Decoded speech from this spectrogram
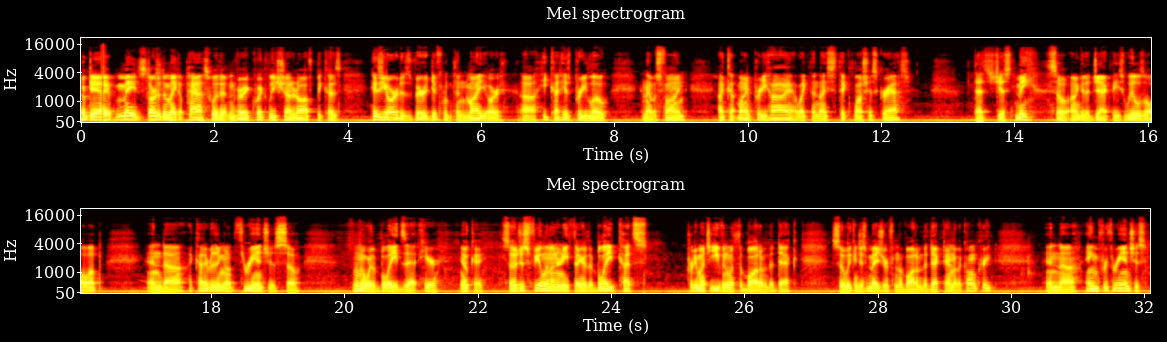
Okay, I made started to make a pass with it and very quickly shut it off because his yard is very different than my yard. Uh, he cut his pretty low, and that was fine. I cut mine pretty high. I like the nice, thick, luscious grass. That's just me. So I'm gonna jack these wheels all up, and uh, I cut everything on three inches. So I don't know where the blade's at here. Okay, so just feeling underneath there, the blade cuts pretty much even with the bottom of the deck so we can just measure from the bottom of the deck down to the concrete and uh, aim for three inches.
